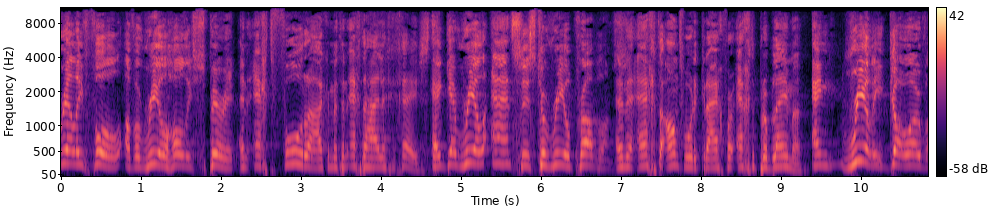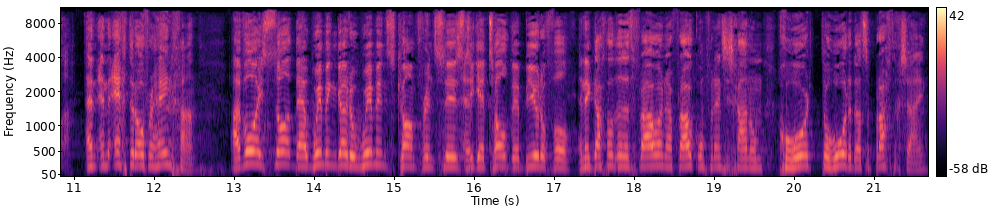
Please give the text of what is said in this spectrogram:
really full of a real Holy Spirit En echt vol raken met een echte Heilige Geest. and get real answers to real problems En echte antwoorden krijgen voor echte problemen. and really go over. En, en echt eroverheen gaan. I've always thought that women go to women's conferences to get told they're beautiful En ik dacht altijd dat vrouwen naar vrouwenconferenties gaan om gehoord te horen dat ze prachtig zijn.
